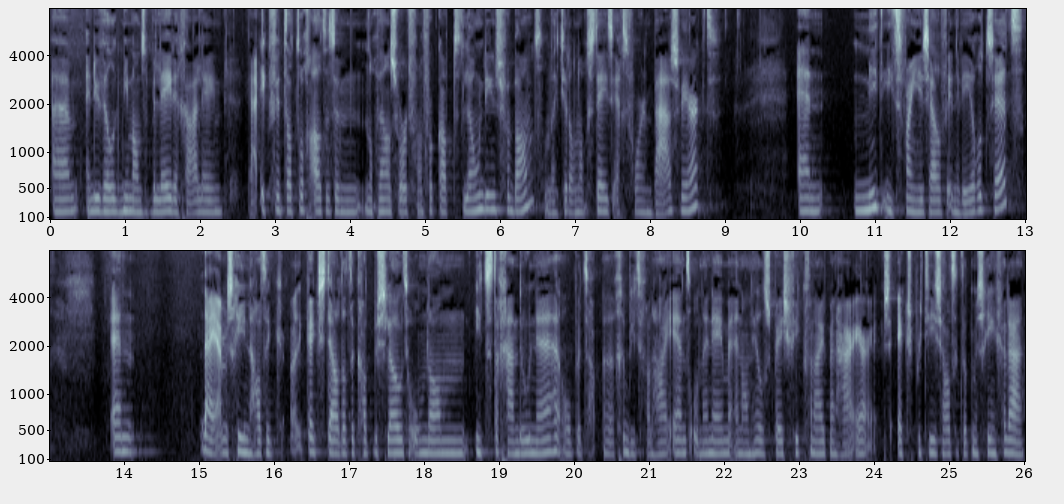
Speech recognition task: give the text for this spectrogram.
Um, en nu wil ik niemand beledigen. Alleen ja, ik vind dat toch altijd een, nog wel een soort van verkapt loondienstverband. Omdat je dan nog steeds echt voor een baas werkt. En niet iets van jezelf in de wereld zet. En nou ja, misschien had ik. Kijk, stel dat ik had besloten om dan iets te gaan doen hè, op het uh, gebied van high-end ondernemen. En dan heel specifiek vanuit mijn HR-expertise had ik dat misschien gedaan.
